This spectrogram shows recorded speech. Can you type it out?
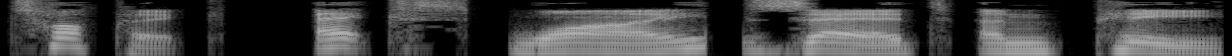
Topic X, Y, Z, and P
